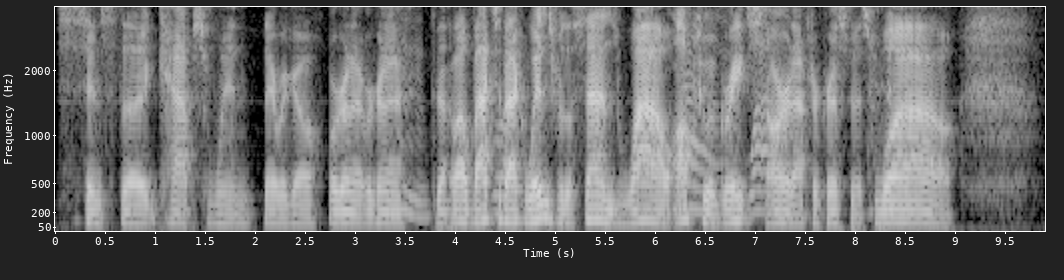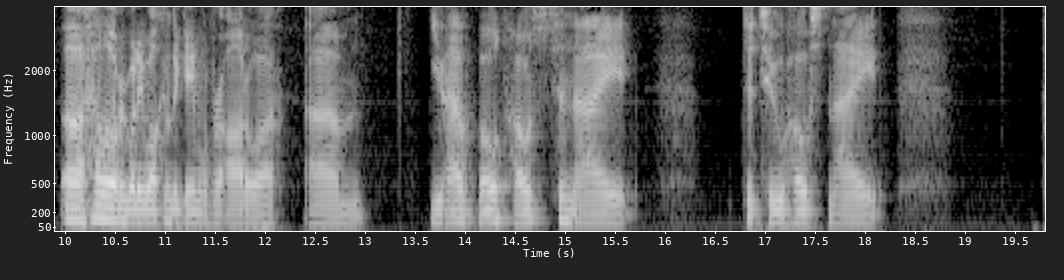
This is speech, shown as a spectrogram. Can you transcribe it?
since the Caps win. There we go. We're gonna we're gonna Mhm. well back to back wins for the Sens. Wow, off to a great wow. start after Christmas. Wow. uh, hello everybody. Welcome to Game Over Ottawa. Um, you have both hosts tonight. To two host night.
